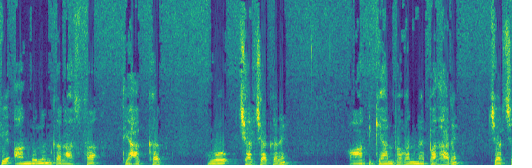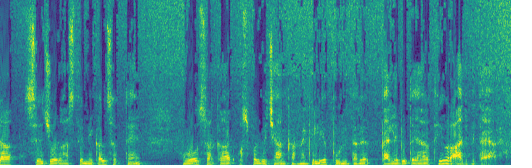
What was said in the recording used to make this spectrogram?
कि आंदोलन का रास्ता त्याग कर वो चर्चा करें और विज्ञान भवन में पधारें। चर्चा से जो रास्ते निकल सकते हैं वो सरकार उस पर विचार करने के लिए पूरी तरह पहले भी तैयार थी और आज भी तैयार है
